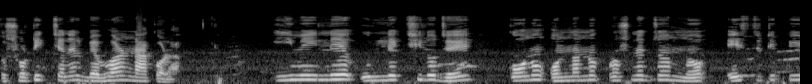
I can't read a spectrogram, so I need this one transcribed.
তো সঠিক চ্যানেল ব্যবহার না করা। ইমেইলে উল্লেখ ছিল যে, কোনো অন্যান্য প্রশ্নের জন্য HTTP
